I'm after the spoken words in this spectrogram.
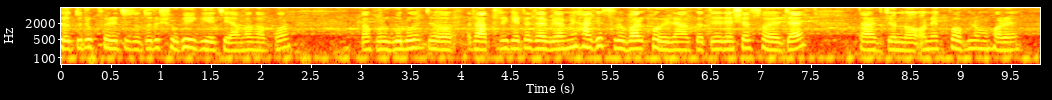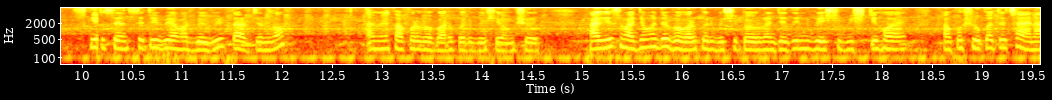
যতটুকু ফেরেছে ততটুকু শুকিয়ে গিয়েছে আমার কাপড়। কাপড়গুলো তো রাত্রে কেটে যাবে, আমি হাগিস ব্যবহার করি না, ওটাতে রেশেস হয়ে যায়, তার জন্য অনেক প্রবলেম হয়। স্কিন সেন্সিটিভই আমার বেবির তার জন্য আমি কাপড় ব্যবহার করি বেশি অংশই। হাগিস মাঝে মধ্যে ব্যবহার করি বেশি ব্যবহার করি যেদিন বেশি বৃষ্টি হয়, কাপড় শুকাতে চায় না,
